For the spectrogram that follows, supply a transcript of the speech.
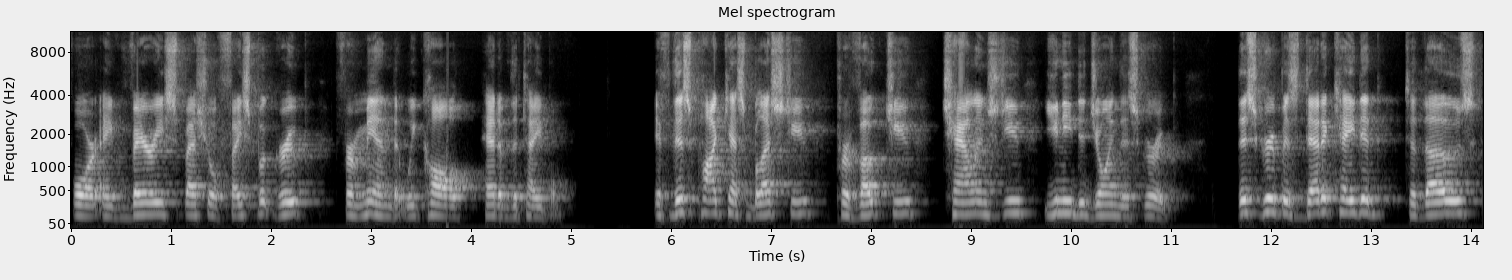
for a very special Facebook group for men that we call Head of the Table. If this podcast blessed you, provoked you, challenged you, you need to join this group. This group is dedicated to those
